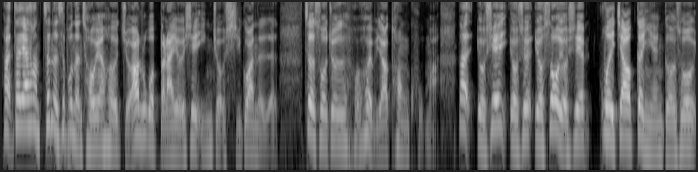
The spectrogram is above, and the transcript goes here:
那再加上真的是不能抽烟喝酒啊，如果本来有一些饮酒习惯的人，这时候就是会会比较痛苦嘛。那有些有些有时候有些胃教更严格，说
